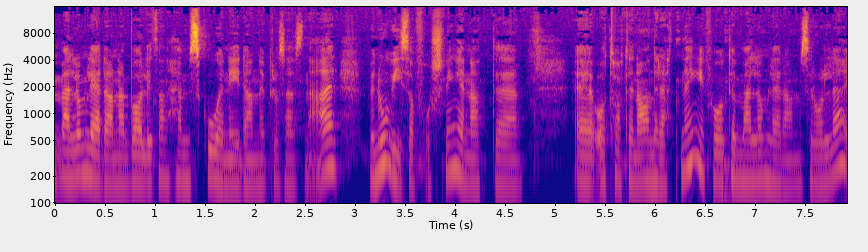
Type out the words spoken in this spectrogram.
mellomlederne var litt sånn hemskoene i denne prosessen her. Men nå viser forskningen at eh, og tatt en annen retning i forhold til mellomledernes rolle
